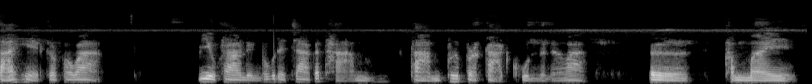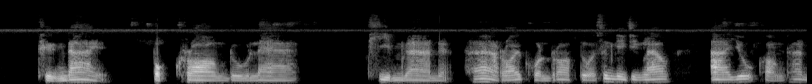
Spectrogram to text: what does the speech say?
สาเหตุก็เพราะว่า มีอยู่คราวหนึ่งพระพุทธเจ้าก็ถามถามเพื่อประกาศคุณนะนะว่า เออทำไมถึงได้ปกครองดูแลทีมงานเนี่ยห้าร้อยคนรอบตัว ซึ่งจริง ๆ แล้วอายุของท่าน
